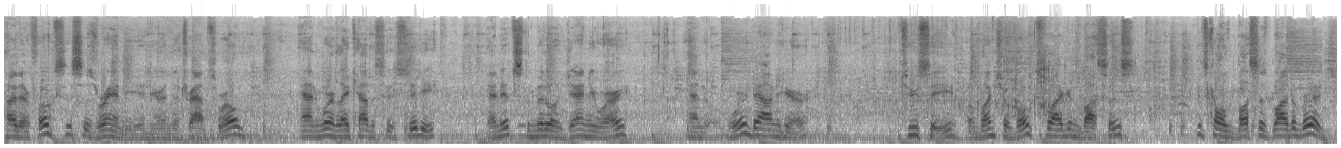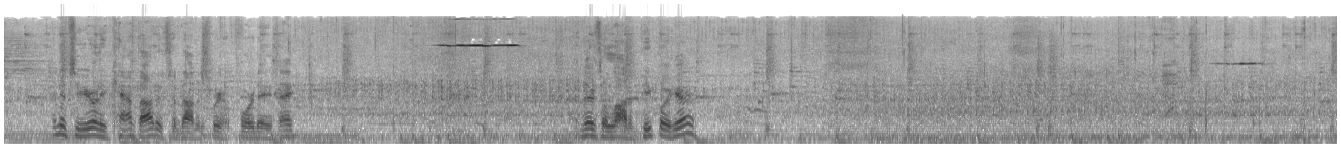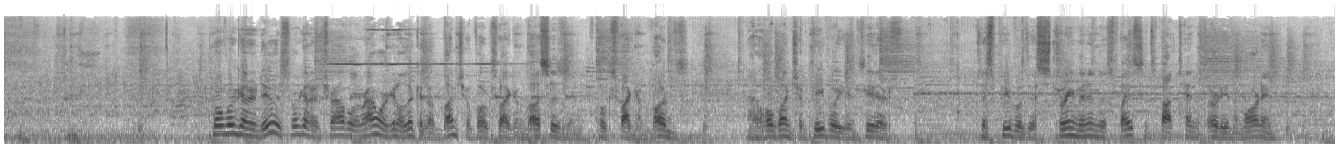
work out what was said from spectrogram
Hi there folks, this is Randy and you're in the Tramps World and we're in Lake Havasu City and it's the middle of January and we're down here to see a bunch of Volkswagen buses. It's called Buses by the Bridge and it's a yearly camp out. It's about a three or four day thing. And there's a lot of people here. What we're going to do is we're going to travel around. We're going to look at a bunch of Volkswagen buses and Volkswagen bugs and a whole bunch of people. You can see there's just people just streaming in this place. It's about 10.30 in the morning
